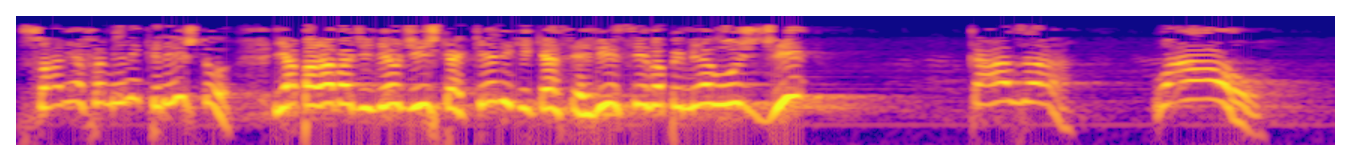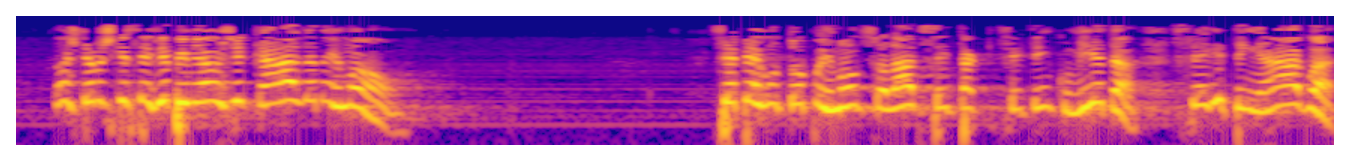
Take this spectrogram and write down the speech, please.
Só a minha família em Cristo. E a palavra de Deus diz que aquele que quer servir, sirva primeiro os de casa. Uau! Nós temos que servir primeiro os de casa, meu irmão. Você perguntou para o irmão do seu lado se ele, tá, se ele tem comida, se ele tem água,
